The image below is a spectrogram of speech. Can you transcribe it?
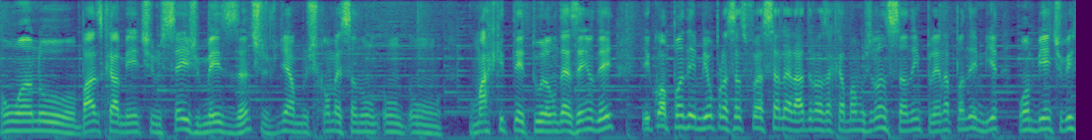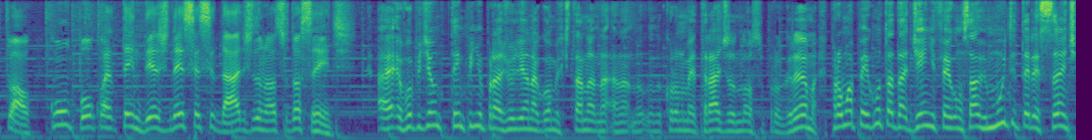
um ano, basicamente, uns seis meses antes, vínhamos começando um, um, um, uma arquitetura, um desenho dele, e com a pandemia o processo foi acelerado e nós acabamos lançando em plena pandemia um ambiente virtual, com um pouco atender as necessidades do nosso docente. É, eu vou pedir um tempinho para Juliana Gomes, que está no cronometragem do nosso programa, para uma pergunta da Jennifer Gonçalves muito interessante.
